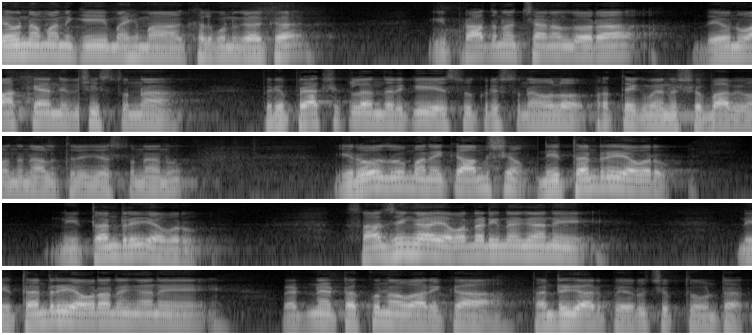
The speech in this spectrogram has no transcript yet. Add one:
దేవునామానికి మహిమ కలుగునుగాక. ఈ ప్రార్థనా ఛానల్ ద్వారా దేవుని వాక్యాన్ని వీక్షిస్తున్న మీరు ప్రేక్షకులందరికీ యేసుక్రీస్తునామలో ప్రత్యేకమైన శుభాభివందనాలు తెలియజేస్తున్నాను. ఈరోజు మన యొక్క అంశం నీ తండ్రి ఎవరు? నీ తండ్రి ఎవరు? సహజంగా ఎవరిని అడిగినా కానీ నీ తండ్రి ఎవరనగానే వెంటనే టక్కున వారిక తండ్రి గారి పేరు చెప్తూ ఉంటారు.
